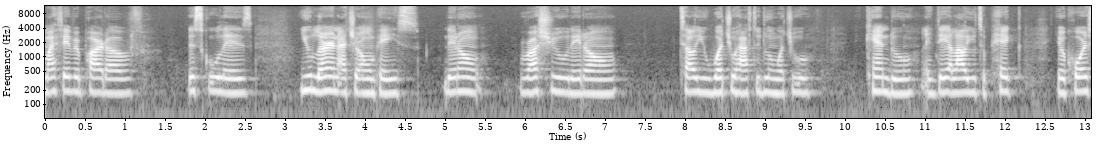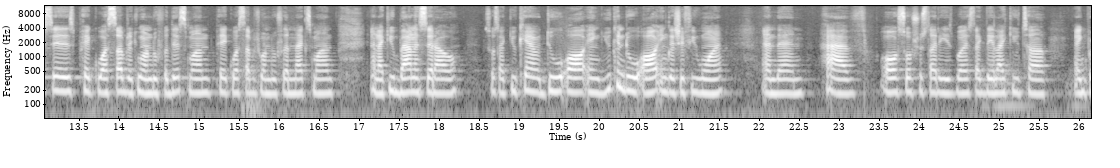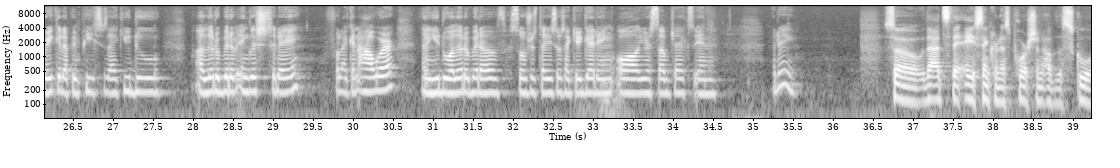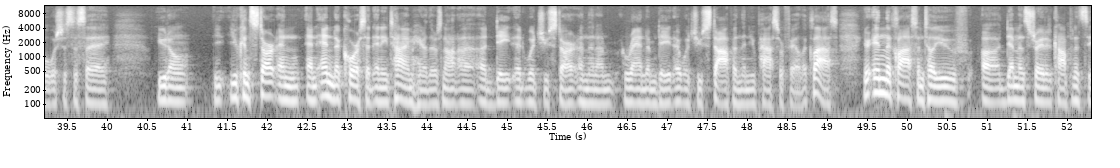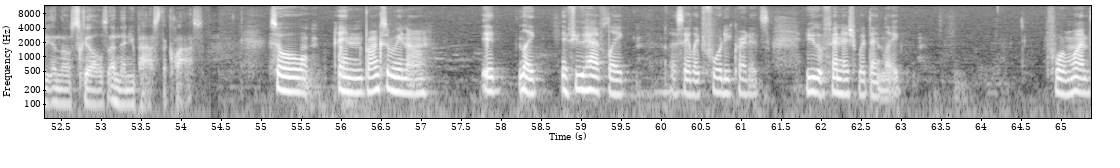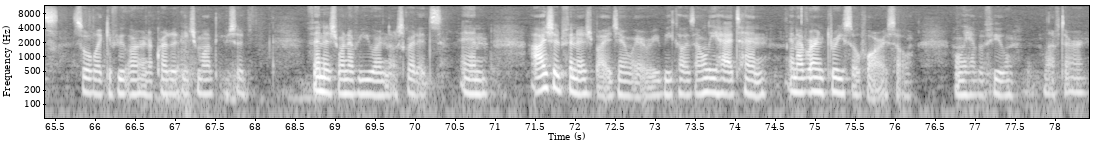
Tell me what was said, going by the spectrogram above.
My favorite part of this school is you learn at your own pace. They don't rush you, they don't tell you what you have to do and what you can do. Like they allow you to pick your courses, pick what subject you want to do for this month, pick what subject you want to do for the next month, and like you balance it out. So it's like you can't do all Eng- you can do all English if you want, and then have all social studies. But it's like they like you to like break it up in pieces. Like you do a little bit of English today for like an hour, and you do a little bit of social studies. So it's like you're getting all your subjects in a day. So that's the asynchronous portion of the school, which is to say, you don't, you you can start and, and end a course at any time here. There's not a, a date at which you start and then a random date at which you stop and then you pass or fail the class. You're in the class until you've uh, demonstrated competency in those skills and then you pass the class. So in Bronx Arena, it like if you have like let's say like 40 credits, you could finish within like four months. So like if you earn a credit each month, you should finish whenever you earn those credits. And I should finish by January because I only had 10 and I've earned three so far, so I only have a few left to earn.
